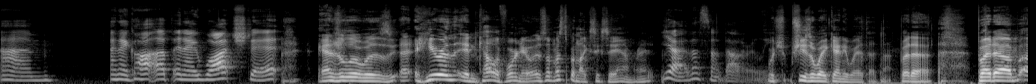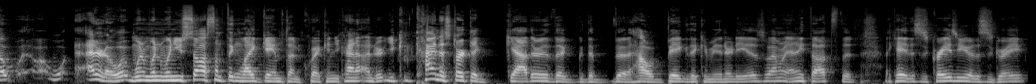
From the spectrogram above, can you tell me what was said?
Um, and I got up and I watched it. Angela was uh, here in, in California. It, was, it must have been like 6 a.m. Right? Yeah, that's not that early. Which she's awake anyway at that time. But uh, but um, uh, w- I don't know when when when you saw something like Games Done Quick and you kind of under you can kind of start to gather the, the the how big the community is. I don't know, any thoughts that like hey this is crazy or this is great.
